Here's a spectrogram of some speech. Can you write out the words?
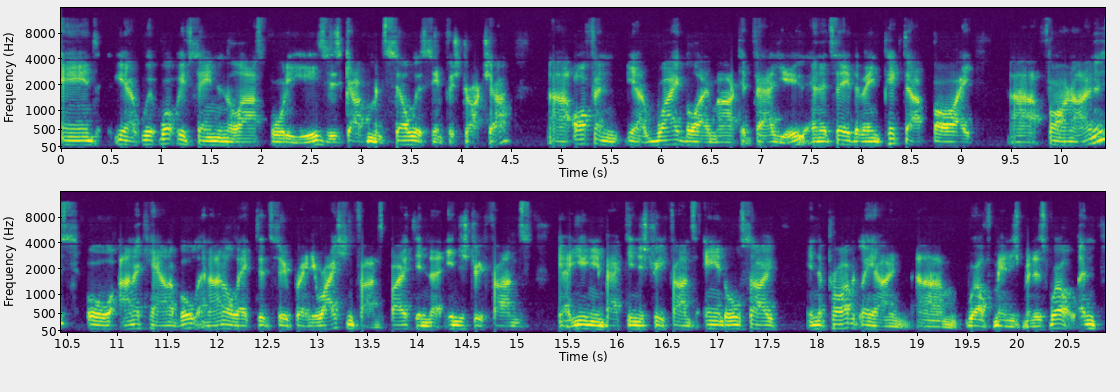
And you know what we've seen in the last 40 years is governments sell this infrastructure, uh, often you know way below market value, and it's either been picked up by uh, foreign owners or unaccountable and unelected superannuation funds, both in the industry funds, you know, union-backed industry funds, and also in the privately owned um, wealth management as well. And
